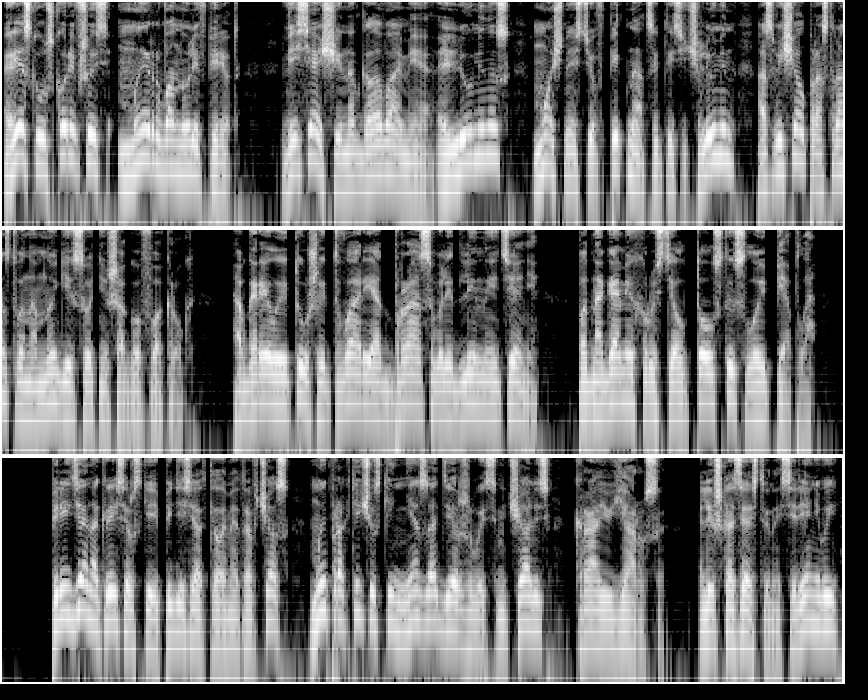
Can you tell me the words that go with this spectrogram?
Резко ускорившись, мы рванули вперед. Висящий над головами люминус мощностью в 15 тысяч люмен освещал пространство на многие сотни шагов вокруг. Обгорелые туши твари отбрасывали длинные тени. Под ногами хрустел толстый слой пепла. Перейдя на крейсерские 50 км в час, мы практически не задерживаясь мчались к краю яруса. Лишь хозяйственный сиреневый,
